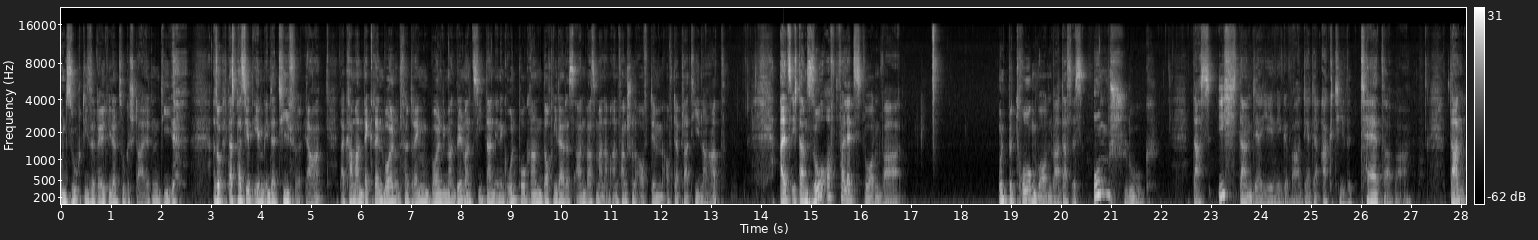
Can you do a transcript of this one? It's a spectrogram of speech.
und sucht diese Welt wieder zu gestalten, die also das passiert eben in der Tiefe, ja. Da kann man wegrennen wollen und verdrängen wollen, wie man will. Man zieht dann in den Grundprogrammen doch wieder das an, was man am Anfang schon auf, dem, auf der Platine hat. Als ich dann so oft verletzt worden war und betrogen worden war, dass es umschlug, dass ich dann derjenige war, der der aktive Täter war, dann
